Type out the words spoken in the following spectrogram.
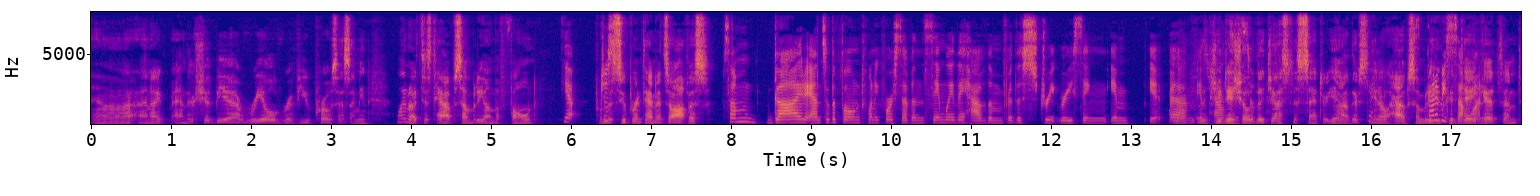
uh, and I and there should be a real review process. I mean, why not just have somebody on the phone yeah from the superintendent's office? some guy to answer the phone 24-7 the same way they have them for the street racing Im- i- um, the judicial, the justice center. Yeah, there's you know have somebody who can someone. take it and.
